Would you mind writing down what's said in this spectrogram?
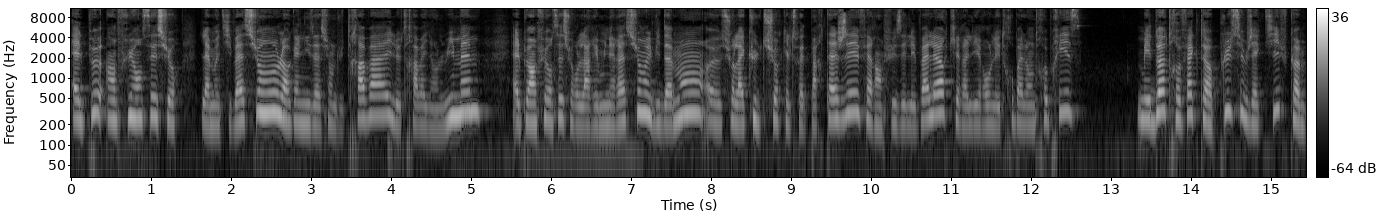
elle peut influencer sur la motivation, l'organisation du travail, le travail en lui-même. Elle peut influencer sur la rémunération, évidemment, euh, sur la culture qu'elle souhaite partager, faire infuser les valeurs qui rallieront les troupes à l'entreprise. Mais d'autres facteurs plus subjectifs, comme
